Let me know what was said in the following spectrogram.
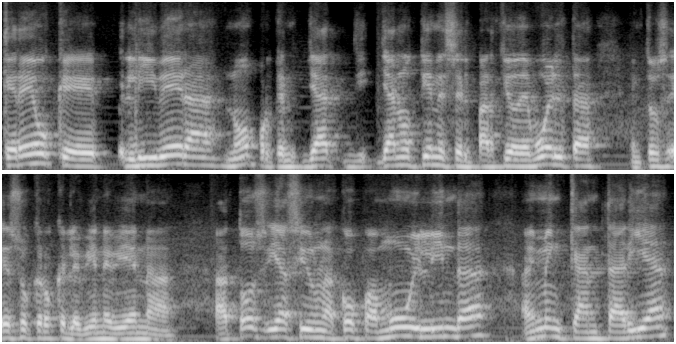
creo que libera, ¿no? Porque ya, ya no tienes el partido de vuelta, entonces eso creo que le viene bien a, a todos y ha sido una copa muy linda. A mí me encantaría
